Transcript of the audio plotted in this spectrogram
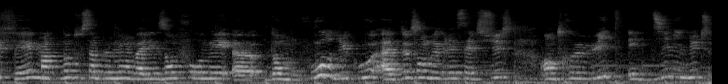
Fait, maintenant tout simplement on va les enfourner euh, dans mon four du coup à 200 degrés Celsius entre 8 et 10 minutes,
